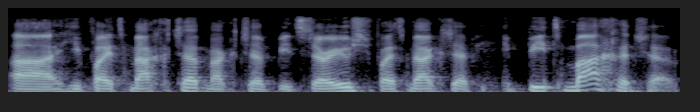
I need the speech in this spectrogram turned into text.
Uh, he fights Makhachev. Makhachev beats Dariush. He fights Makhachev. He beats Makhachev.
